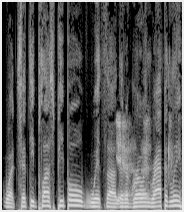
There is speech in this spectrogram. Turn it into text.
what fifty plus people with uh, yeah, that are growing uh, rapidly.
